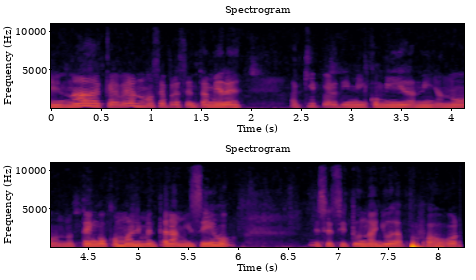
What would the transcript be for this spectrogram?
y, nada que ver, no se presenta. Mire, aquí perdí mi comida, niña, no, no tengo cómo alimentar a mis hijos. Necesito una ayuda, por favor.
